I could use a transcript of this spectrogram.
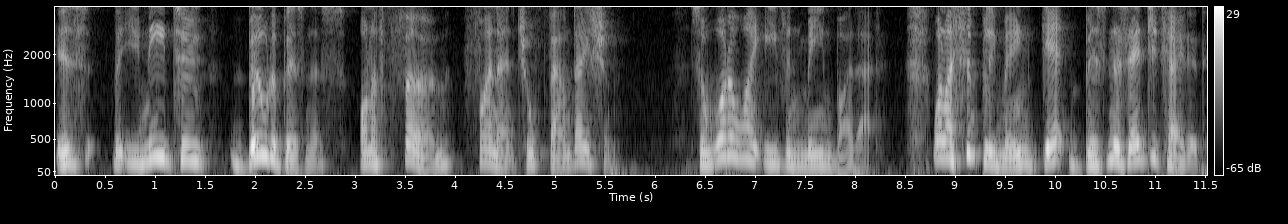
is that you need to build a business on a firm financial foundation. So, what do I even mean by that? Well, I simply mean get business educated,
